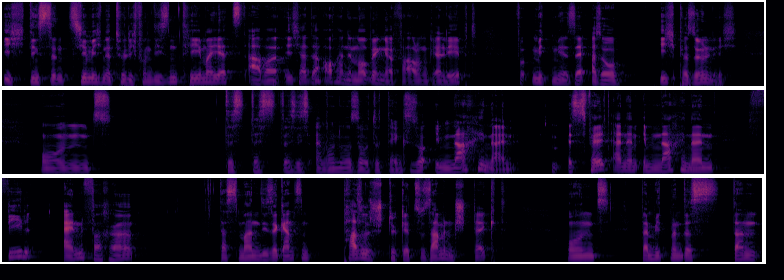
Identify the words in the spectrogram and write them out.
ich distanziere mich natürlich von diesem Thema jetzt, aber ich hatte auch eine Mobbing-Erfahrung erlebt, mit mir, also ich persönlich. Und das, das, das ist einfach nur so, du denkst so im Nachhinein, es fällt einem im Nachhinein viel einfacher, dass man diese ganzen Puzzlestücke zusammensteckt und damit man das dann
